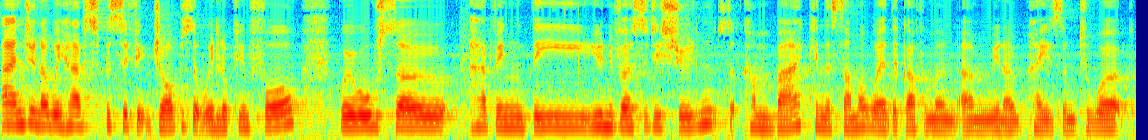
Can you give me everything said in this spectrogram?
and you know, we have specific jobs that we're looking for. We're also having the university students that come back in the summer, where the government, um, you know, pays them to work,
